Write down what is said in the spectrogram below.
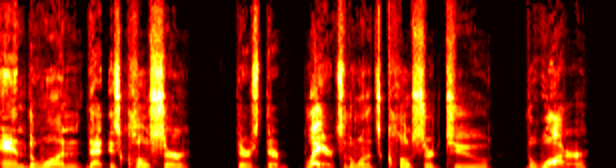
And the one that is closer, there's they're layered. So the one that's closer to the water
